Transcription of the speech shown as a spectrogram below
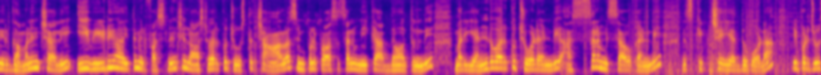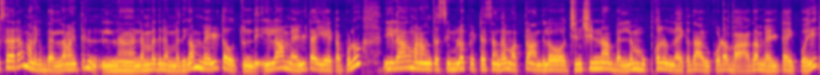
మీరు గమనించాలి ఈ వీడియో అయితే మీరు ఫస్ట్ నుంచి లాస్ట్ వరకు చూస్తే చాలా సింపుల్ ప్రాసెస్ అని మీకే అర్థమవుతుంది. మరి ఎండ్ వరకు చూడండి అస్సలు మిస్ అవ్వకండి స్కిప్ చేయొద్దు కూడా. ఇప్పుడు చూసారా మనకి బెల్లం అయితే నెమ్మది నెమ్మదిగా మెల్ట్ అవుతుంది. ఇలా మెల్ట్ అయ్యేటప్పుడు ఇలా మనం ఇంకా సిమ్లో పెట్టేసాం కదా మొత్తం అందులో చిన్న చిన్న బెల్లం ముక్కలు ఉన్నాయి. కదా అవి కూడా బాగా మెల్ట్ అయిపోయి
